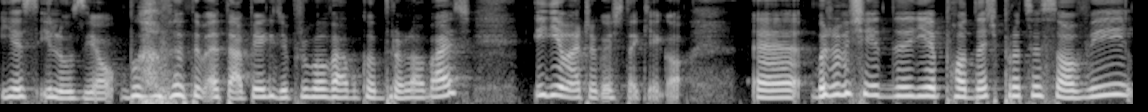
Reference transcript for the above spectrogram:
jest iluzją. Byłam na tym etapie, gdzie próbowałam kontrolować i nie ma czegoś takiego. E, możemy się jedynie poddać procesowi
